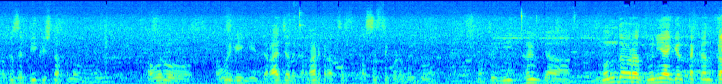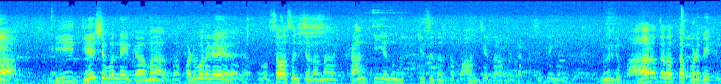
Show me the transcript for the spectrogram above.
ಪ್ರೊಫೆಸರ್ ಬಿ ಕೃಷ್ಣಪ್ಪನವರು, ಅವರು ಅವರಿಗೆ ಈ ರಾಜ್ಯದ ಕರ್ನಾಟಕ ಪ್ರಶಸ್ತಿ ಕೊಡಬೇಕು. ಮತ್ತು ಈ ನೊಂದವರ ಧ್ವನಿಯಾಗಿರ್ತಕ್ಕಂಥ ಇಡೀ ದೇಶವನ್ನೇ ಗಮನ ಬಡವರಿಗೆ ಹೊಸ ಸಂಚಲನ, ಕ್ರಾಂತಿಯನ್ನು ಹುಟ್ಟಿಸಿದಂಥ ಮಹಾನ್ ಚೇತನ ಡಾಕ್ಟರ್ ಸಿದ್ದಲಿಂಗಯ್ಯ ಇವರಿಗೆ ಭಾರತ ರತ್ನ ಕೊಡಬೇಕು.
